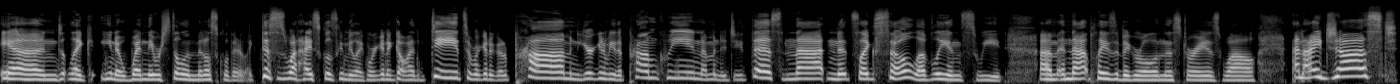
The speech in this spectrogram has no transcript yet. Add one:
And like, you know, when they were still in middle school, they're like, this is what high school is going to be like. We're going to go on dates and we're going to go to prom and you're going to be the prom queen. I'm going to do this and that. And it's like so lovely and sweet. Um, and that plays a big role in this story as well. And I just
